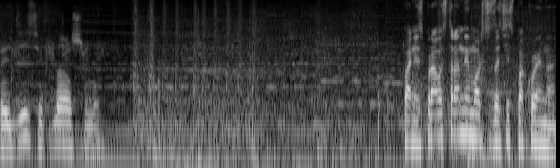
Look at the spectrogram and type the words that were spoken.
Дойдите к нашему. Парни, с правой стороны можете зайти спокойно.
